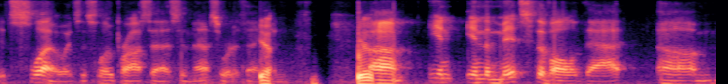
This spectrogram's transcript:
it's slow. It's a slow process and that sort of thing. Yeah. And, yeah. Um, in in the midst of all of that, um,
